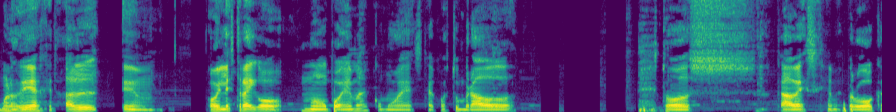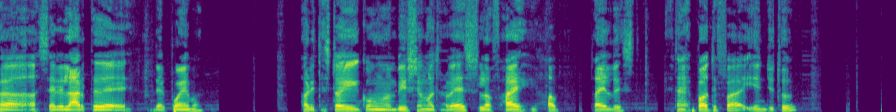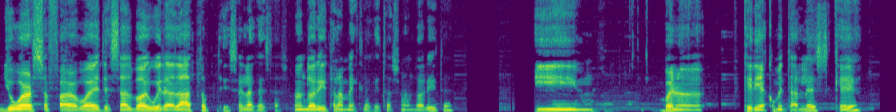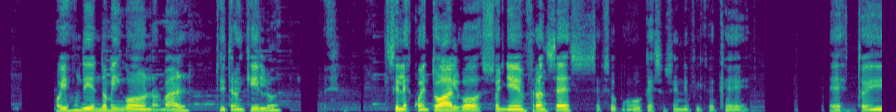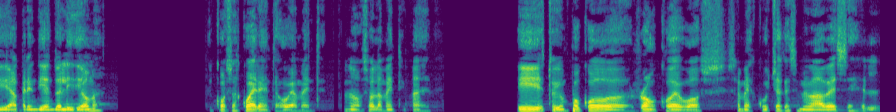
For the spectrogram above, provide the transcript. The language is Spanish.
Buenos días, ¿qué tal? Em, hoy les traigo un nuevo poema, como está acostumbrado todos, cada vez que me provoca hacer el arte de, del poema. Ahorita estoy con Ambition otra vez, High Hip Hop Playlist. Está en Spotify y en YouTube. You Were So Far Away de Sad Boy with a Laptop, dice la que está sonando ahorita, la mezcla que está sonando ahorita. Y bueno, quería comentarles que hoy es un día, un domingo normal, estoy tranquilo. Si les cuento algo, soñé en francés, supongo que eso significa que estoy aprendiendo el idioma cosas coherentes, obviamente, no solamente imágenes. Y estoy un poco ronco de voz, se me escucha que se me va a veces el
